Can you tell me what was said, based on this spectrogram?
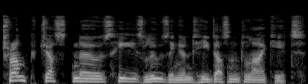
Trump just knows he's losing and he doesn't like it.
